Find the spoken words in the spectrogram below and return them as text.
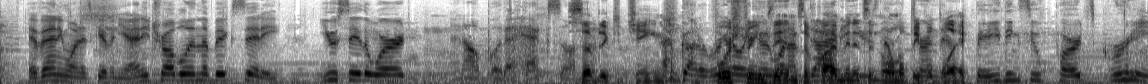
if anyone has given you any trouble in the big city, you say the word, and I'll put a hex on them. Subject to change. I've got a Four really streams good one in, I'm so five minutes of normal people play. Bathing suit parts green.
